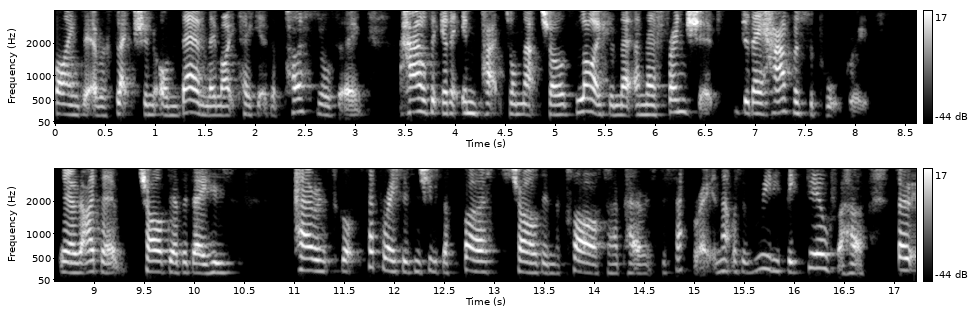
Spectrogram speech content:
find it a reflection on them. They might take it as a personal thing. How's it going to impact on that child's life and their, and their friendships? Do they have a support group? You know, I had a child the other day whose parents got separated and she was the first child in the class for her parents to separate and that was a really big deal for her. So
